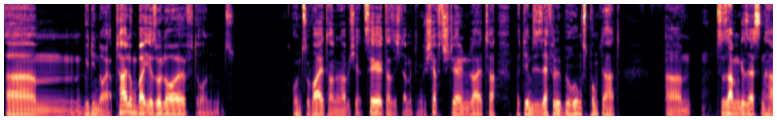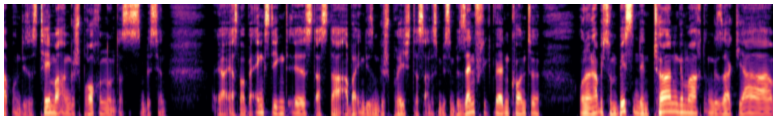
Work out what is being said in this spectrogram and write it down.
ähm, wie die neue Abteilung bei ihr so läuft und, und so weiter. Und dann habe ich ihr erzählt, dass ich da mit dem Geschäftsstellenleiter, mit dem sie sehr viele Berührungspunkte hat, ähm, zusammengesessen habe und dieses Thema angesprochen und dass es ein bisschen ja erstmal beängstigend ist, dass da aber in diesem Gespräch das alles ein bisschen besänftigt werden konnte. Und dann habe ich so ein bisschen den Turn gemacht und gesagt, ja,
